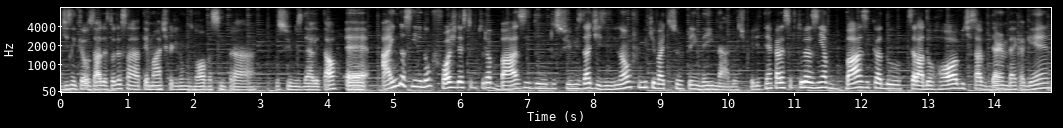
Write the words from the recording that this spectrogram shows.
Disney ter usado toda essa temática, digamos, nova, assim, para os filmes dela e tal, é, ainda assim ele não foge da estrutura base do, dos filmes da Disney. Ele não é um filme que vai te surpreender em nada. Tipo, ele tem aquela estruturazinha básica do, sei lá, do Hobbit, sabe? Darren Back Again,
